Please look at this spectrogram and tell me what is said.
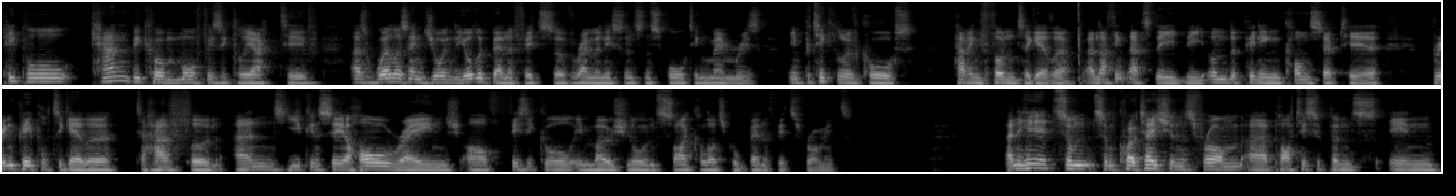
people can become more physically active as well as enjoying the other benefits of reminiscence and sporting memories. In particular, of course, having fun together. And I think that's the the underpinning concept here. Bring people together to have fun, and you can see a whole range of physical, emotional, and psychological benefits from it. And here some some quotations from uh, participants in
